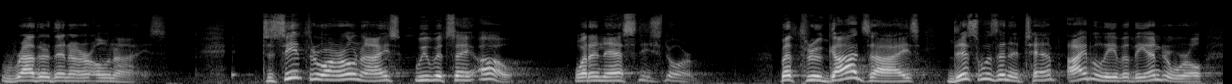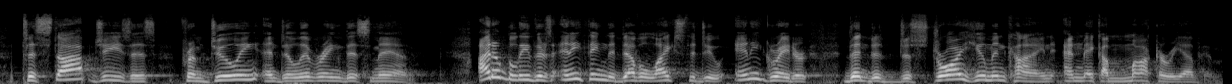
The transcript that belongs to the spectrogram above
rather than our own eyes. To see it through our own eyes, we would say, oh, what a nasty storm. But through God's eyes, this was an attempt, I believe, of the underworld to stop Jesus from doing and delivering this man. I don't believe there's anything the devil likes to do any greater than to destroy humankind and make a mockery of him.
